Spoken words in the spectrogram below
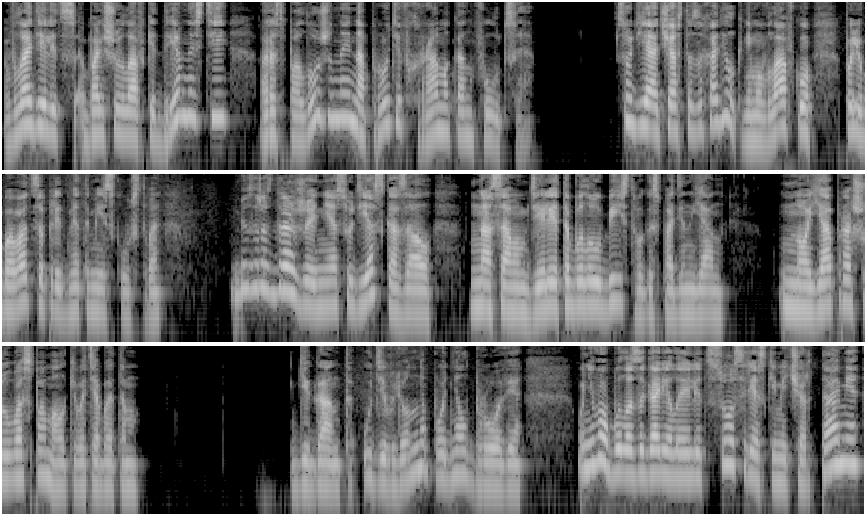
владелец большой лавки древностей, расположенной напротив храма Конфуция. Судья часто заходил к нему в лавку полюбоваться предметами искусства. Без раздражения судья сказал, «На самом деле это было убийство, господин Ян, но я прошу вас помалкивать об этом». Гигант удивленно поднял брови. У него было загорелое лицо с резкими чертами,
